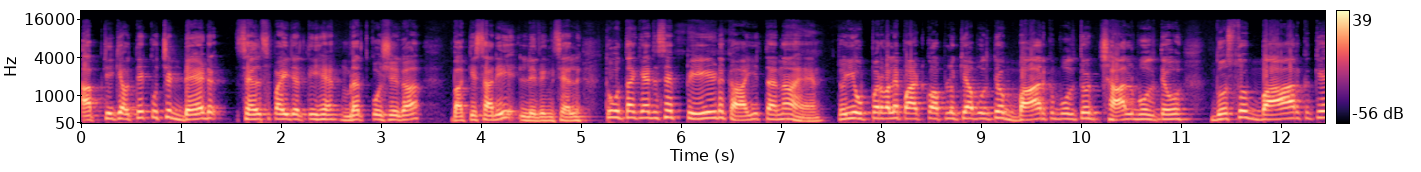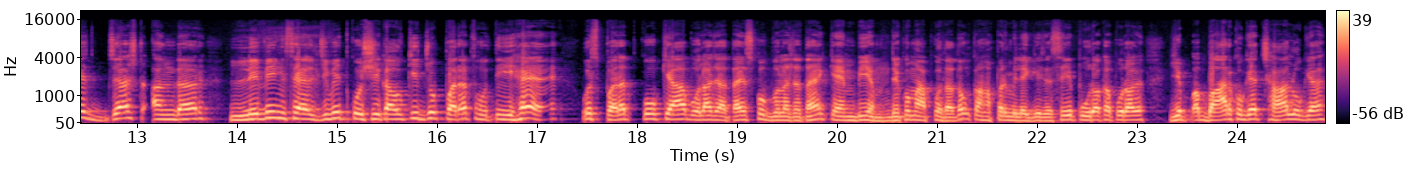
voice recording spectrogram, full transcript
आपके क्या होते हैं कुछ डेड सेल्स पाई जाती है मृत कोशिका। बाकी सारी लिविंग सेल तो होता क्या जैसे पेड़ का ये तना है तो ये ऊपर वाले पार्ट को आप लोग क्या बोलते हो? बार्क बोलते हो, छाल बोलते हो। दोस्तों बार्क के जस्ट अंदर लिविंग सेल जीवित कोशिकाओं की जो परत होती है, उस परत को क्या बोला जाता है? इसको बोला जाता है कैम्बियम देखो, मैं आपको बताता हूँ कहाँ पर मिलेगी। जैसे ये पूरा का पूरा, ये बार्क हो गया, छाल हो गया,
